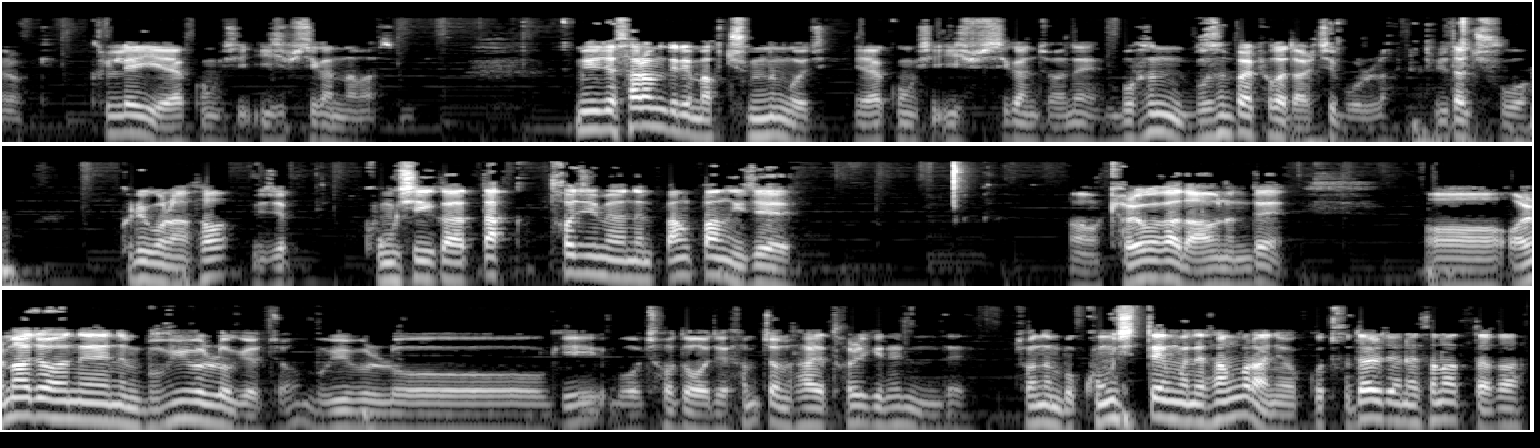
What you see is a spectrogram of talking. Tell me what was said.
이렇게 클레이 예약 공시 20시간 남았습니다. 그럼 이제 사람들이 막 줍는 거지. 예약 공시 20시간 전에 무슨 무슨 발표가 날지 몰라. 일단 주워. 그리고 나서 이제 공시가 딱 터지면은 빵빵 이제 어, 결과가 나오는데 어, 얼마 전에는 무비블록이었죠. 무비블록이 뭐 저도 어제 3.4에 털긴 했는데 저는 뭐 공시 때문에 산 건 아니었고 두 달 전에 사놨다가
